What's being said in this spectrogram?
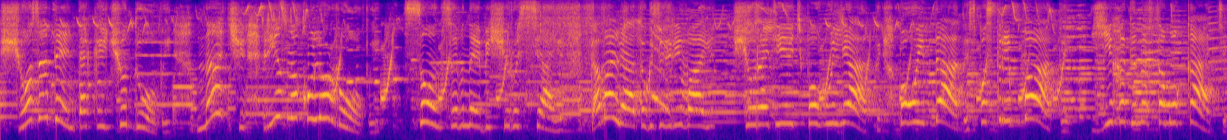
Що за день такий чудовий, наче різнокольоровий. Сонце в небі щиро сяє та маляток зігріває, що радіють погуляти, погойдатись, пострибати, їхати на самокаті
